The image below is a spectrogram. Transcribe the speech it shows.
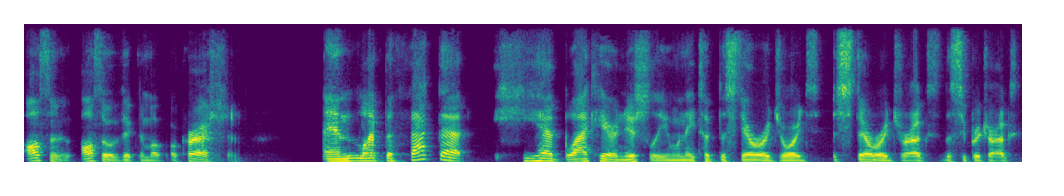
also also a victim of oppression. And like the fact that he had black hair initially and when they took the steroid drugs steroid drugs, the super drugs,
